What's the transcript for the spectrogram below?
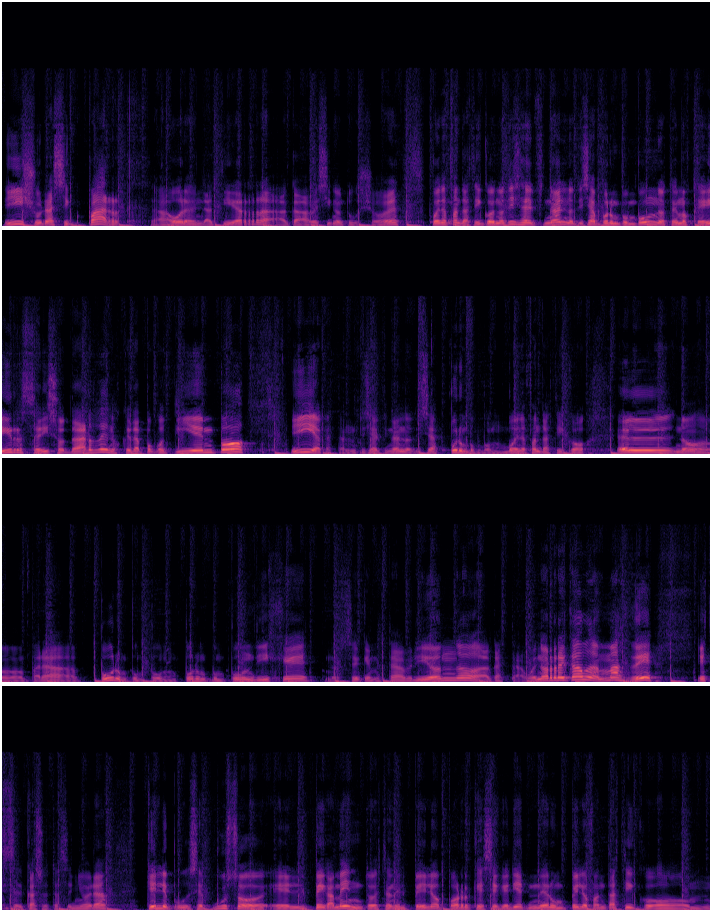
Y Jurassic Park, ahora en la Tierra, acá, vecino tuyo, ¿eh? Bueno, fantástico. Noticias del final, noticia por un pum pum. Nos tenemos que ir, se hizo tarde, nos queda poco tiempo. Y acá está, noticia del final, noticias por un pum pum. Bueno, fantástico. El. No, para. Purum pum pum. Purum pum pum, dije. No sé qué me está abriendo. Acá está. Bueno, recaudan más de. Este es el caso de esta señora que le se puso el pegamento este en el pelo porque se quería tener un pelo fantástico mm,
